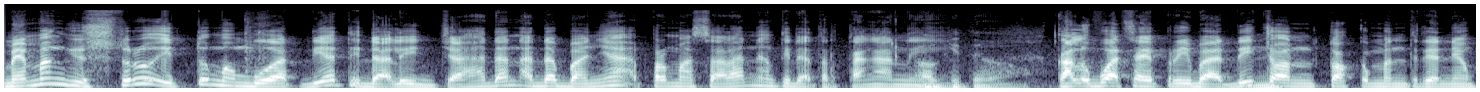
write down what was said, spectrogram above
memang justru itu membuat dia tidak lincah dan ada banyak permasalahan yang tidak tertangani. Oh, gitu. Kalau buat saya pribadi, contoh kementerian yang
